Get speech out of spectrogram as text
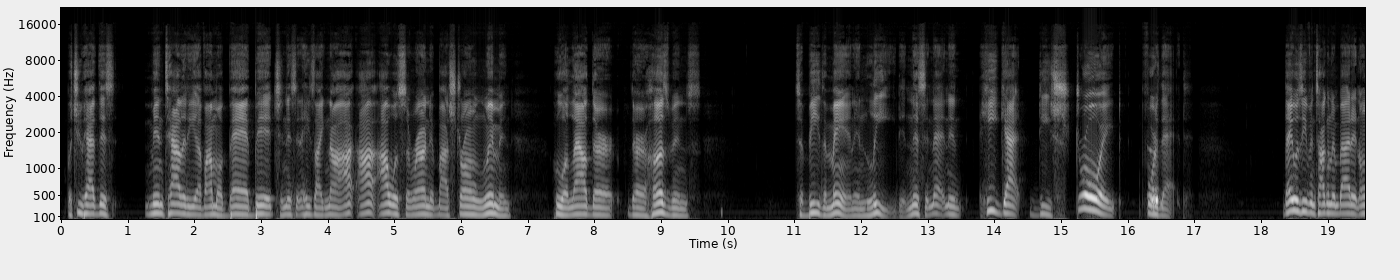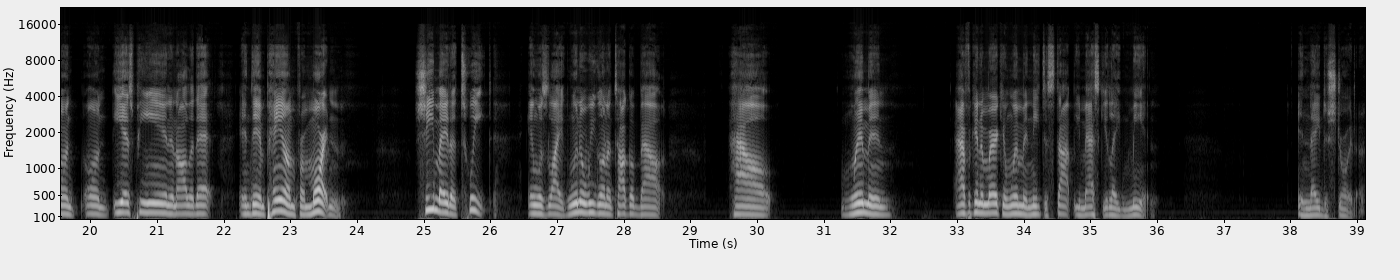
but you have this mentality of I'm a bad bitch and this and he's like, nah, I, I, I was surrounded by strong women who allowed their their husbands to be the man and lead and this and that. And then he got destroyed for that. they was even talking about it on on ESPN and all of that. And then Pam from Martin, she made a tweet and was like, "When are we going to talk about how women, African American women, need to stop emasculating men?" And they destroyed her.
